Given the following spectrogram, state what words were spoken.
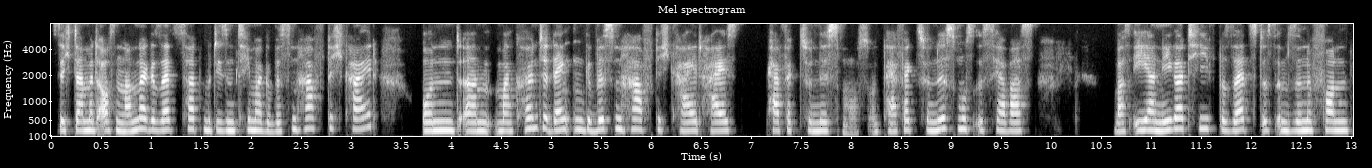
sich damit auseinandergesetzt hat mit diesem Thema Gewissenhaftigkeit. Und ähm, man könnte denken, Gewissenhaftigkeit heißt Perfektionismus. Und Perfektionismus ist ja was, was eher negativ besetzt ist im Sinne von,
